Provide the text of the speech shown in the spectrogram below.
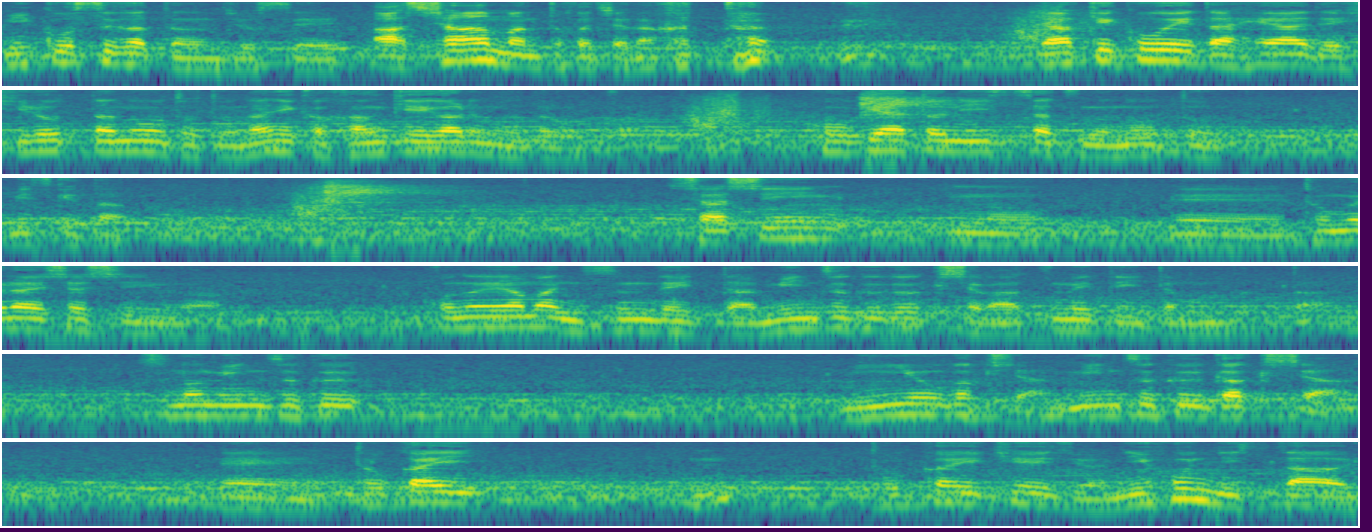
巫女姿の女性。あシャーマンとかじゃなかった。焼け焦げた部屋で拾ったノートと何か関係があるのだろうか。焦げ跡に一冊のノートを見つけた。写真の、えー弔い写真はこの山に住んでいた民族学者が集めていたものだった。その民族民謡学者民族学者、えー都会ん？都会刑事は日本に伝わる、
